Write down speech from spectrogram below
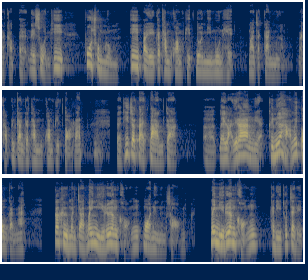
นะครับ แต่ในส่วนที่ผู้ชุมนุมที่ไปกระทำความผิดโดยมีมูลเหตุมาจากการเมืองนะครับ เป็นการกระทำความผิดต่อรัฐอืมแต่ที่จะแตกต่างจากเอ่อ หลาย ๆ ร่างเนี่ยคือเนื้อหาไม่ตรงกันนะก็คือมันจะไม่มีเรื่องของม .112 ไม่มีเรื่องของคดีทุจริต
